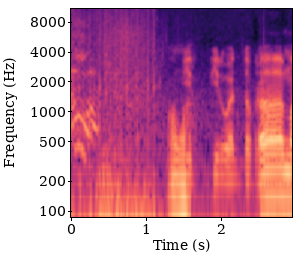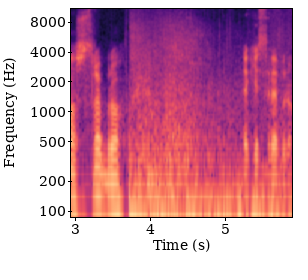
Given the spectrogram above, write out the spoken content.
Ała. Pir, piruet, dobra. E, masz srebro. Jakie srebro?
